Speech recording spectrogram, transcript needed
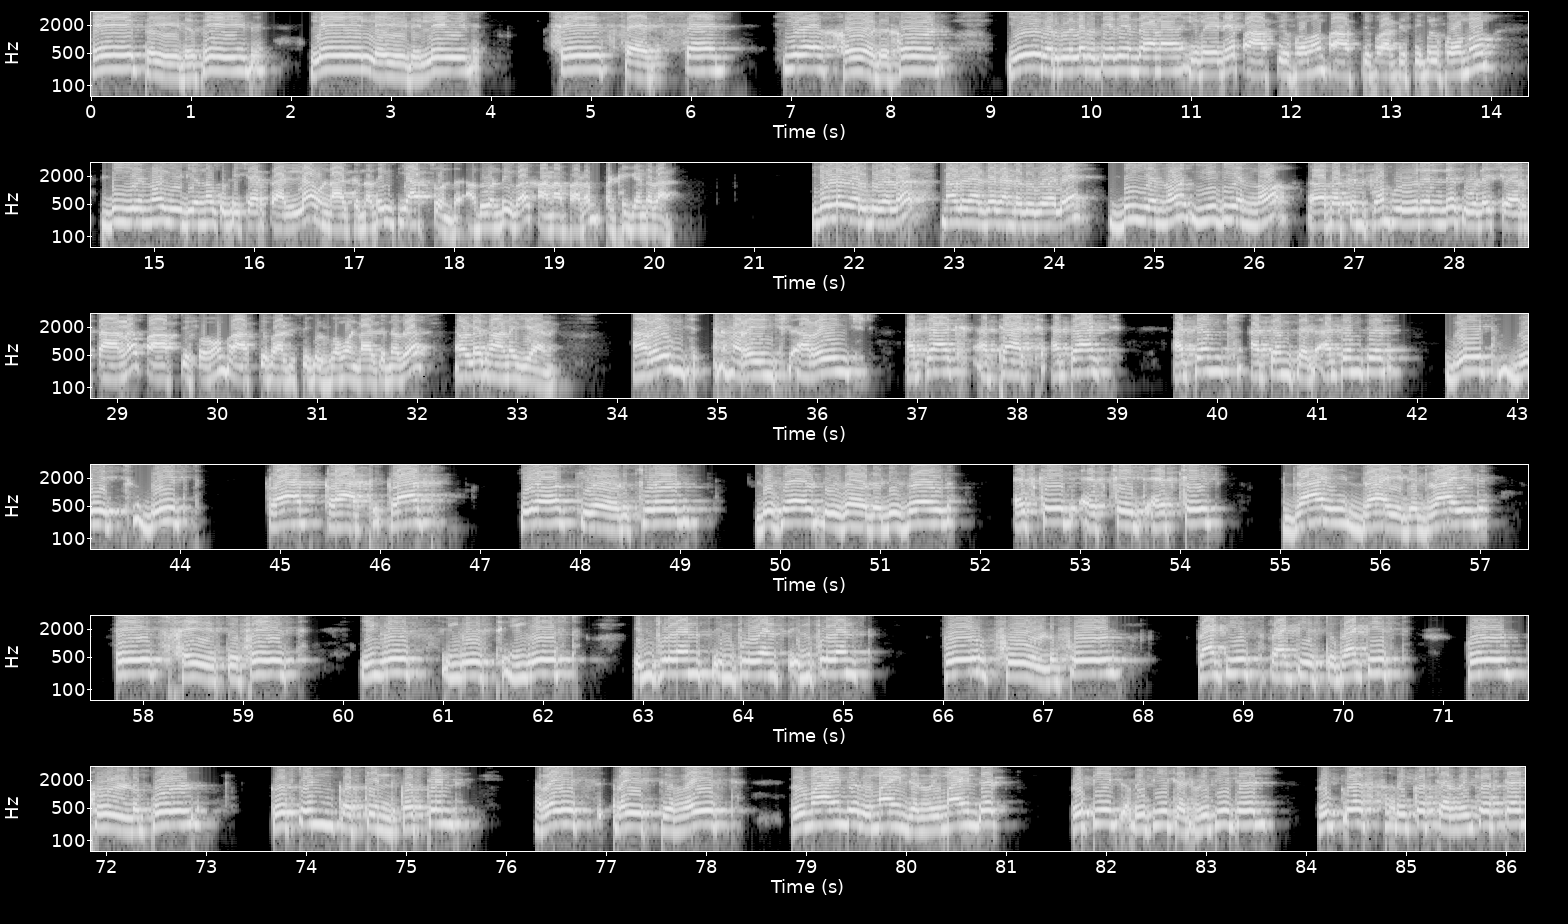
pay paid paid lay laid laid. Say said said hear heard heard. ഈ വെർബുകളുടെ പ്രത്യേകത എന്താണ്? ഇവയുടെ പാസ്റ്റ് ഫോമും പാസ്റ്റ് പാർട്ടിസിപ്പിൾ ഫോമും ഡി എന്നോ ഇ ഡി എന്നോ കൂട്ടിച്ചേർത്തല്ല ഉണ്ടാക്കുന്നത് വ്യത്യാസമുണ്ട്. അതുകൊണ്ട് ഇവ കാണാപ്പാഠം പഠിക്കേണ്ടതാണ്. ഇനിയുള്ള വെർബുകൾ നമ്മൾ നേരത്തെ കണ്ടതുപോലെ ഡി എന്നോ ഇ ഡി എന്നോ പ്രസന്റ് ഫോം പ്ലൂറലിന്റെ കൂടെ ചേർത്താണ് പാസ്റ്റ് ഫോമും പാസ്റ്റ് പാർട്ടിസിപ്പിൾ ഫോമും ഉണ്ടാക്കുന്നത് നമ്മൾ കാണുകയാണ് arrange arranged arranged attack attacked attacked attempt attempted attempted breathe breathed breathed clap clapped clapped cure cured cured deserved deserved deserved escape escaped escaped. Dry dried dried. Face faced faced. Increase increased increased. Influence influenced influenced. Fool fooled fooled practice practiced practiced. Pull pulled pulled. Question questioned questioned. Raise raised raised. Remind reminded reminded repeat repeated repeated request requested requested.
